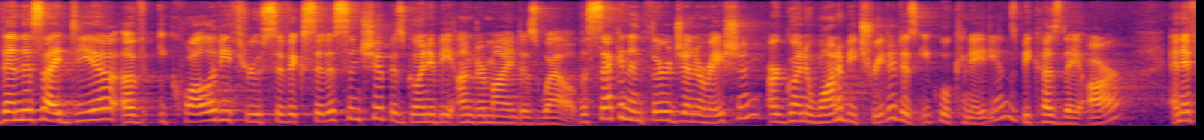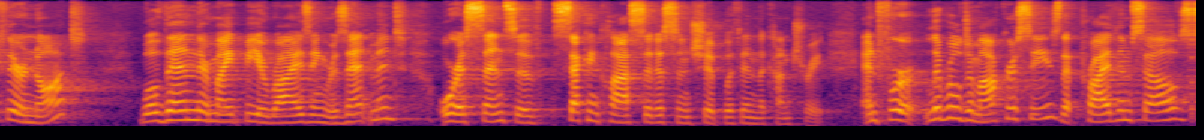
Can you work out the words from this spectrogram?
then this idea of equality through civic citizenship is going to be undermined as well. The second and third generation are going to want to be treated as equal Canadians because they are. And if they're not, well, then there might be a rising resentment or a sense of second-class citizenship within the country. And for liberal democracies that pride themselves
